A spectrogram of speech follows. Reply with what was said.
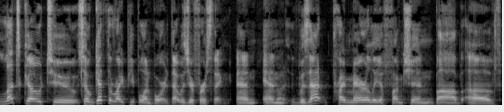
Let's go to so get the right people on board. That was your first thing, and and right. was that primarily a function, Bob, of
